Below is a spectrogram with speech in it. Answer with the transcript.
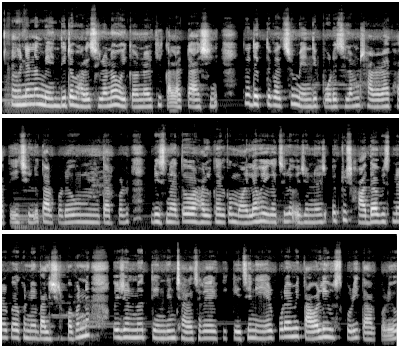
এখানে না মেহেন্দিটা ভালো ছিল না, ওই কারণে আর কি কালারটা আসেনি। তো দেখতে পাচ্ছ, মেহেন্দি পড়েছিলাম সারা রাত হাতেই ছিল। তারপরেও তারপর বিছনায় তো হালকা হালকা ময়লা হয়ে গেছিল, ওই জন্য একটু সাদা বিছনার ওখানে বালিশের কভার না, ওই জন্য তিন দিন ছাড়া ছাড়া আর কি কেচে নিই এরপরে আমি তাওয়াল ইউজ করি, তারপরেও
